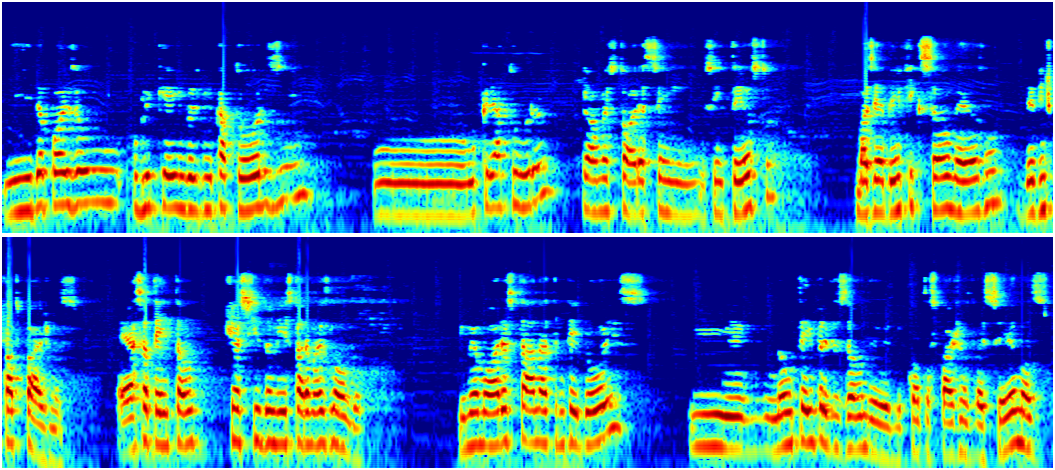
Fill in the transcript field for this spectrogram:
E depois eu publiquei em 2014 o, o Criatura, que é uma história sem, sem texto, mas é bem ficção mesmo, de 24 páginas. Essa até então tinha sido a minha história mais longa. E Memória está na 32 e não tem previsão de, de, quantas páginas vai ser, mas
